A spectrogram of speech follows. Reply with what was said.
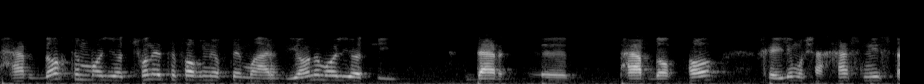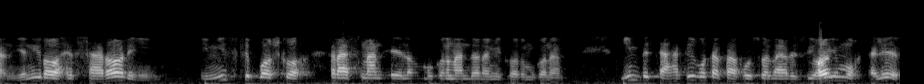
پرداخت مالیات چون اتفاق میفته معدیان مالیاتی در پرداخت ها خیلی مشخص نیستن. یعنی راه فرار این این نیست که باشگاه رسما اعلام بکنه من دارم این کارو می‌کنم. این به تحقیق و تفحص و بررسی های مختلف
